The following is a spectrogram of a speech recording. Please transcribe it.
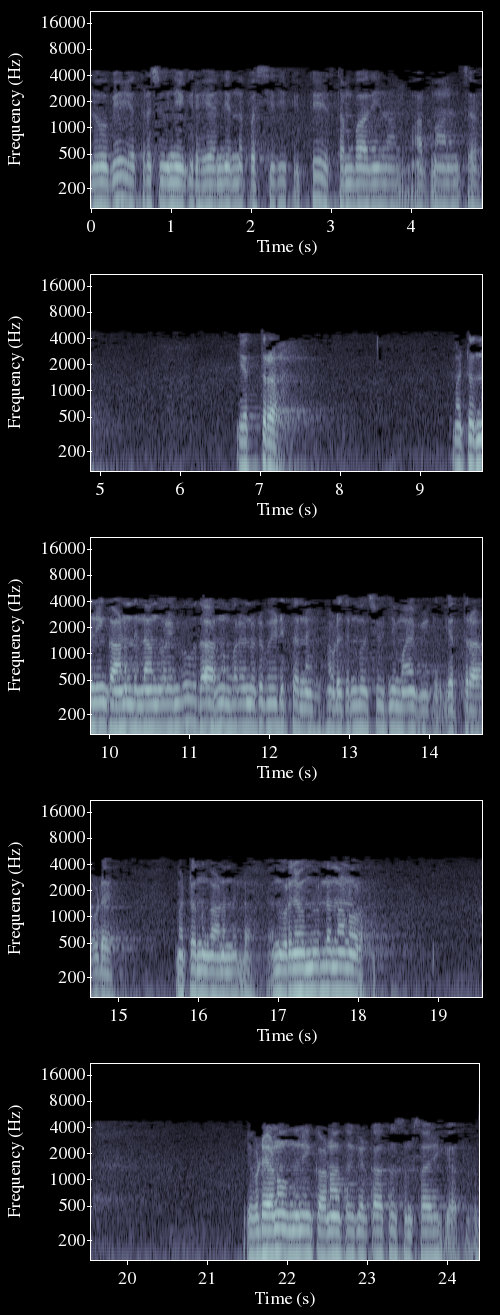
ലോകെ എത്ര ശൂന്യഗ്രഹ അന്യെന്ന പശ്യതി യുക്തി സ്തംഭാദീനാം ആത്മാനം എത്ര? മറ്റൊന്നിനെയും കാണുന്നില്ല എന്ന് പറയുമ്പോൾ ഉദാഹരണം പറയുന്ന ഒരു വീടിൽ തന്നെ അവിടെ ചെല്ലുമ്പോൾ ശൂന്യമായ വീട്. എത്ര? അവിടെ മറ്റൊന്നും കാണുന്നില്ല എന്ന് പറഞ്ഞാൽ ഒന്നുമില്ലെന്നാണ് അർത്ഥം. എവിടെയാണോ ഒന്നിനെയും കാണാത്തത് കേൾക്കാത്തത് സംസാരിക്കാത്തത്.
